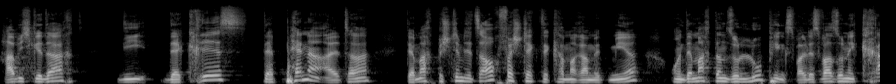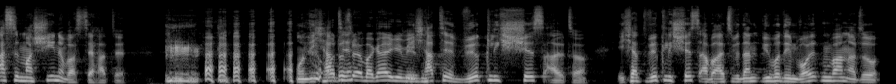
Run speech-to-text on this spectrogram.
habe ich gedacht, die, der Chris, der Penner, Alter, der macht bestimmt jetzt auch versteckte Kamera mit mir und der macht dann so Loopings, weil das war so eine krasse Maschine, was der hatte. und ich Oh, das hatte, gewesen. ich hatte wirklich Schiss, Alter. Ich hatte wirklich Schiss, aber als wir dann über den Wolken waren, also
